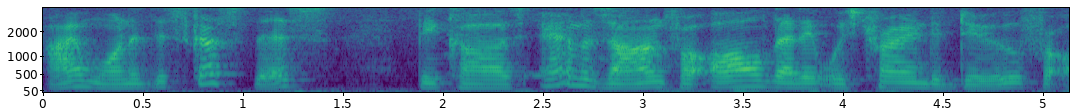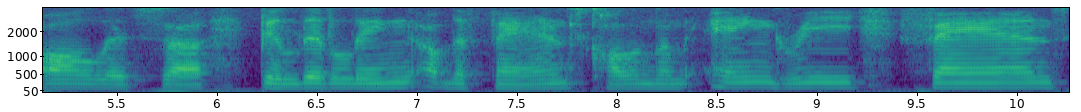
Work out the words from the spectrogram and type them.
I want to discuss this because Amazon, for all that it was trying to do, for all its uh, belittling of the fans, calling them angry fans,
